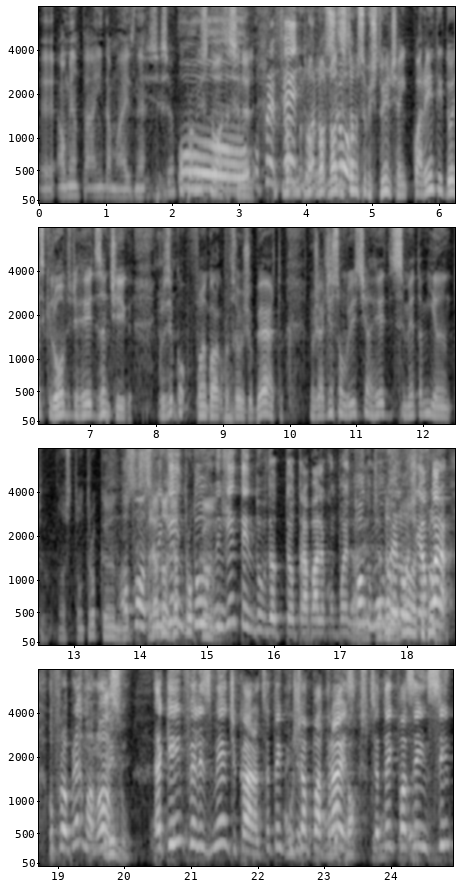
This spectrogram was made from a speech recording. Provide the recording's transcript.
é, aumentar ainda mais, né? Isso, isso é um compromisso o, nosso, Sinelli. O prefeito no, no, Nós estamos substituindo em 42 quilômetros de redes antigas. Inclusive, falando agora com o professor Gilberto, no Jardim São Luís tinha rede de cimento amianto. Nós estamos trocando. Alfonso, Aliás, ninguém, nós já trocamos. Tu, ninguém tem dúvida do teu trabalho, acompanha. Todo mundo não, elogia. Não, Agora, o problema nosso é que, infelizmente, cara, você tem que ainda, puxar para trás, tóxico, você né? tem que fazer em 5,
